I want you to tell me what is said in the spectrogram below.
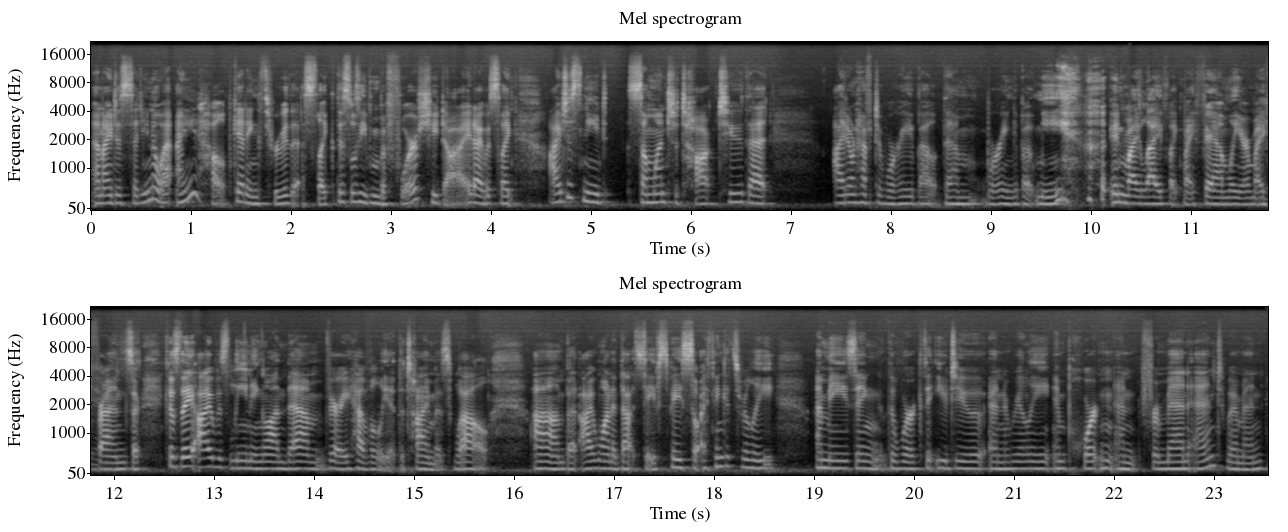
and I just said, you know what? I need help getting through this. Like this was even before she died. I was like, I just need someone to talk to that I don't have to worry about them worrying about me in my life, like my family or my yes. friends, because they I was leaning on them very heavily at the time as well. Um, but I wanted that safe space, so I think it's really amazing the work that you do, and really important, and for men and women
